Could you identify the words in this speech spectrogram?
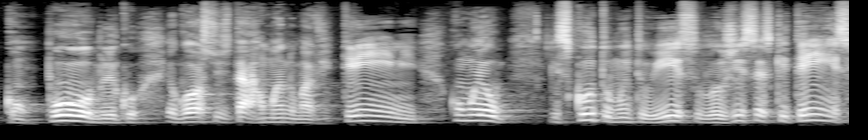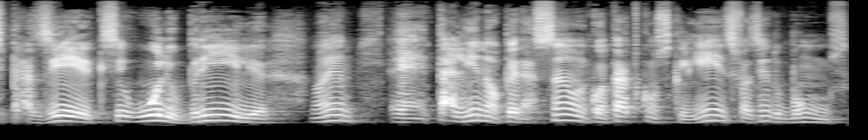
com o público, eu gosto de estar arrumando uma vitrine. Como eu escuto muito isso, lojistas que têm esse prazer, que seu olho brilha, não é? é tá ali na operação, em contato com os clientes, fazendo bons,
